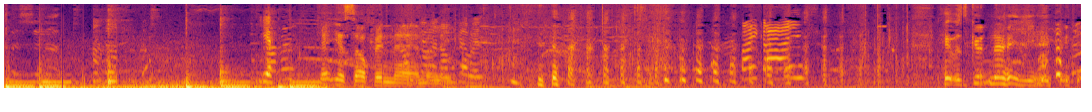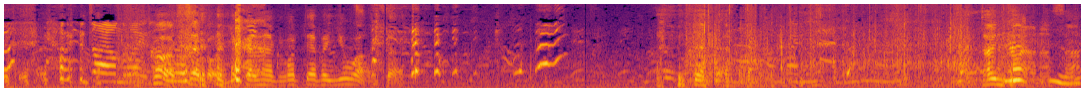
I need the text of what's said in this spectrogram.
Pushing up. Get yourself in there, Emilie. Bye guys! It was good knowing you. I'm gonna die on the way. Of course, Sebo, you can have whatever you want. sir. Don't die on us, huh?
